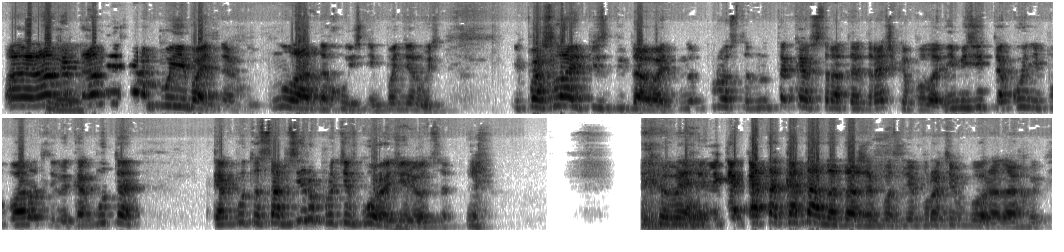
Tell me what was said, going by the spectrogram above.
А, а, говорит, а мне сам поебать, нахуй. Ну ладно, хуй с ним, подерусь. И пошла и пизды давать. Ну просто, ну такая всратая драчка была. Немезит такой неповоротливый, как будто, как будто Сабзира против гора дерется. Или как катана даже после против гора, нахуй.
